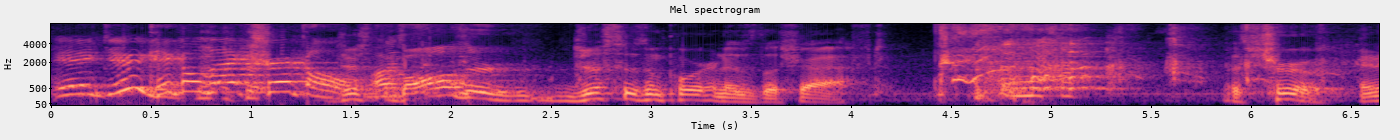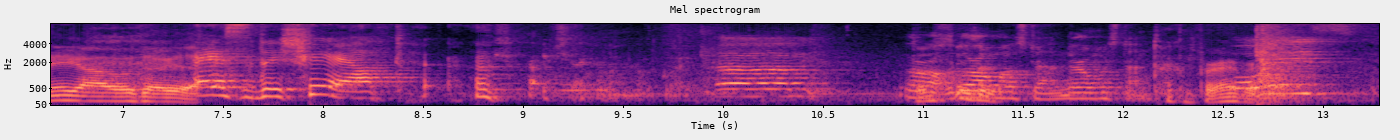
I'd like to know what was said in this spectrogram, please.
yeah, you do. Tickle that trickle. Just the balls are just as important as the shaft. It's true. Any guy will tell you that. As the shaft. Um, They're, they're almost done. They're almost done. Taking forever. boys,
